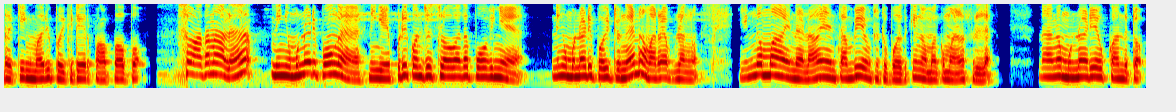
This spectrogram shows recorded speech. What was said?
ட்ரெக்கிங் மாதிரி போய்க்கிட்டே இருப்பான் அப்பப்போ. ஸோ அதனால் நீங்கள் முன்னாடி போங்க. நீங்கள் எப்படி கொஞ்சம் ஸ்லோவாக தான் போவீங்க. நீங்கள் முன்னாடி போயிட்டுருங்க நான் வரேன் அப்படின்னாங்க. எங்கள் அம்மா என்னென்னா என் தம்பியை விட்டுட்டு போகிறதுக்கு எங்கள் அம்மாவுக்கு மனசு இல்லை. நாங்கள் முன்னாடியே உட்காந்துட்டோம்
